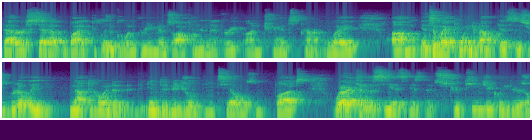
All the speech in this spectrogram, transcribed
that are set up by political agreements, often in a very untransparent way. Um, and so my point about this is really not to go into the individual details, but what I tend to see is, is that strategically there's a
